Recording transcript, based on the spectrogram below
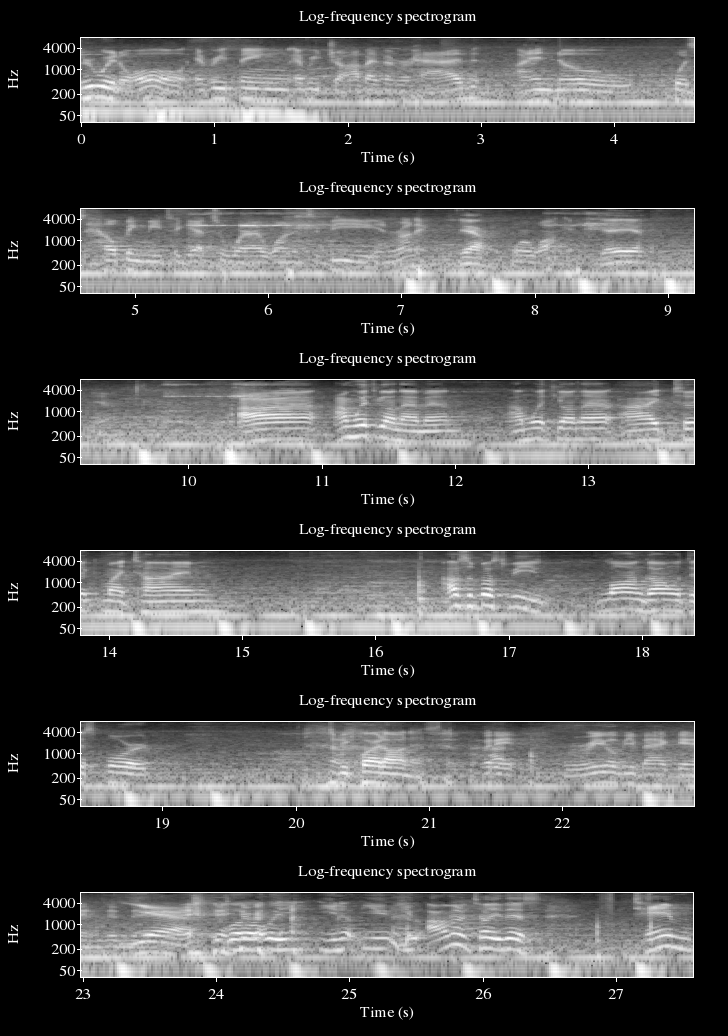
through it all, everything, every job I've ever had, I know was helping me to get to where I wanted to be in running Yeah. or walking. Yeah, yeah. Yeah. Uh, I'm with you on that, man. I'm with you on that. I took my time. I was supposed to be long gone with this sport, to be quite honest. But it reeled me back in. Yeah. well, we, you know, you, you. I'm gonna tell you this. Tim,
